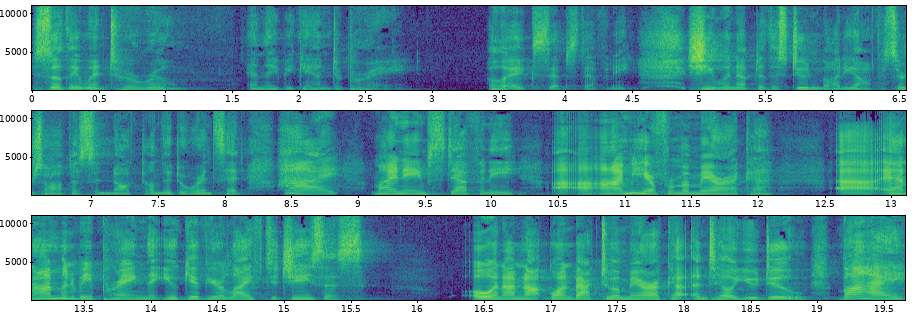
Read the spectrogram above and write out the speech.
So they went to a room and they began to pray. Oh, except Stephanie. She went up to the student body officer's office and knocked on the door and said, Hi, my name's Stephanie. I- am here from America, uh, and I'm going to be praying that you give your life to Jesus. Oh, and I'm not going back to America until you do. Bye.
